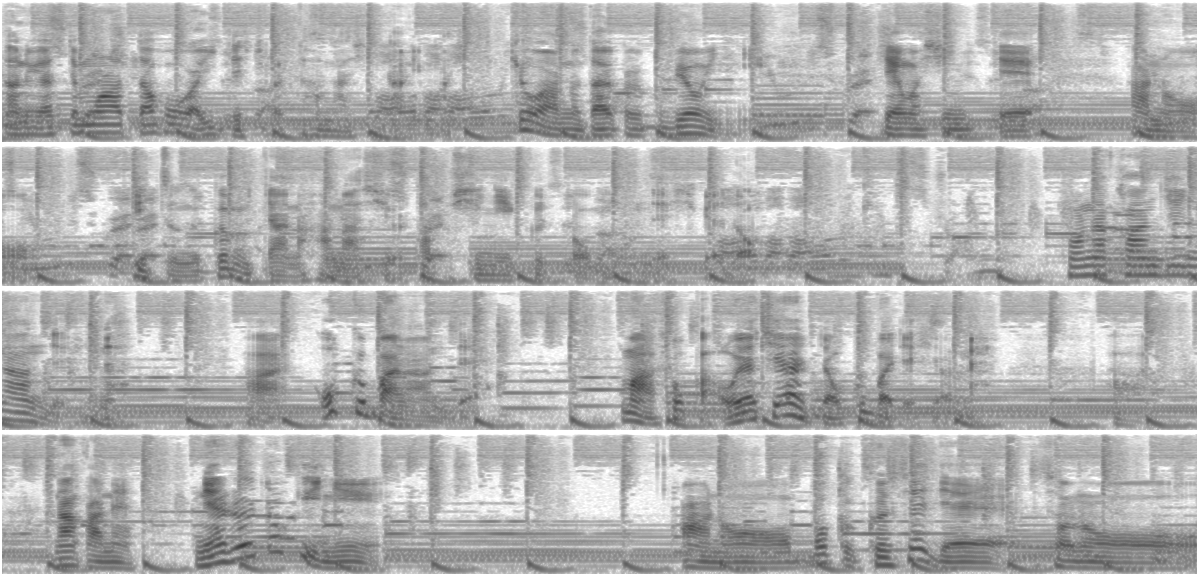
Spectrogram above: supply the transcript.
あのやってもらった方がいいですかって話になりまして、今日はあの大学病院に電話しに行って、あの、いつ抜くみたいな話を多分しに行くと思うんですけど、そんな感じなんですね。はい。奥歯なんで。まあ、そうか、親知らずって奥歯ですよね。はい。なんかね、寝るときに、あの僕癖でその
